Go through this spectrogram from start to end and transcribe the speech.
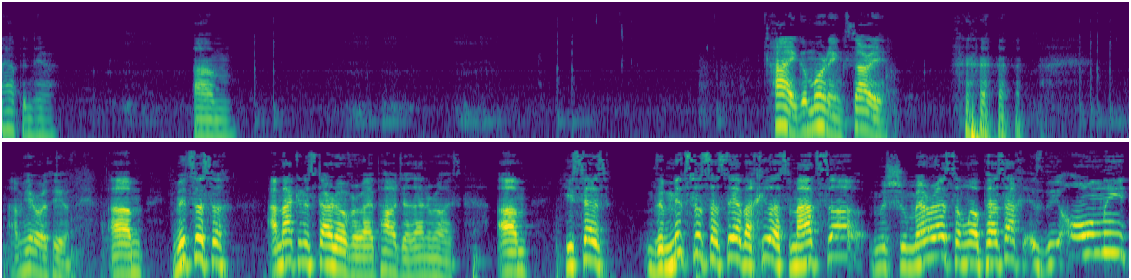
happened here? Um. Hi, good morning. Sorry. I'm here with you. Um, mitzvah. I'm not going to start over. I apologize. I didn't realize. Um, he says the mitzvah saseh of achilas matzah mishumeres and lo pesach is the only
